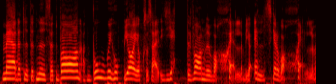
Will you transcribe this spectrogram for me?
med ett litet nyfött barn, att bo ihop, jag är också så här jättevan vid att vara själv. Jag älskar att vara själv.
